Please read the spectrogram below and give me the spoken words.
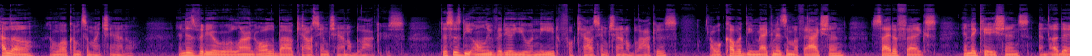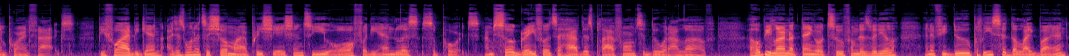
Hello and welcome to my channel. In this video we will learn all about calcium channel blockers. This is the only video you will need for calcium channel blockers. I will cover the mechanism of action, side effects, indications, and other important facts. Before I begin, I just wanted to show my appreciation to you all for the endless support. I'm so grateful to have this platform to do what I love. I hope you learned a thing or two from this video, and if you do, please hit the like button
